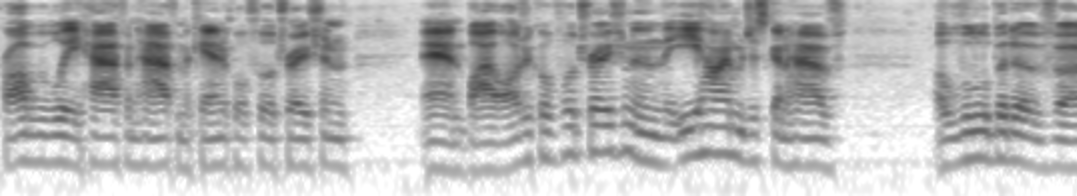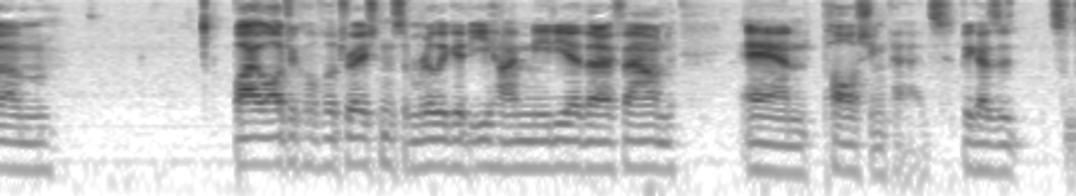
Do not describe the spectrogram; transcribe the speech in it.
probably half and half mechanical filtration and biological filtration, and the Eheim is just going to have a little bit of um, biological filtration, some really good Eheim media that I found, and polishing pads, because it's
